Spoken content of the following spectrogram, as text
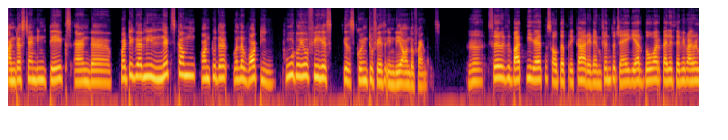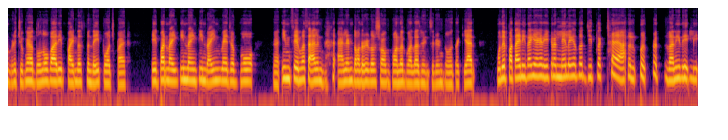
understanding takes and particularly let's come on to the मतलब what who do you feel is is going to face India on the finals sir बात की जाए तो साउथ अफ्रीका रिडेम्पशन तो चाहेगी यार। दो बार पहले सेमीफाइनल में भिड़ चुके हैं दोनों बार ही फाइनल्स में नहीं पहुँच पाए। एक बार 1999 में जब वो इन फ़ेमस एलन एलन डोनाल्ड और शॉक बॉलर वाला जो इंसिडेंट हुआ था कि यार उन्हें पता ही नहीं था कि अगर एक रन ले लेंगे तो जीत सकता है यार। रन ही देख ली।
